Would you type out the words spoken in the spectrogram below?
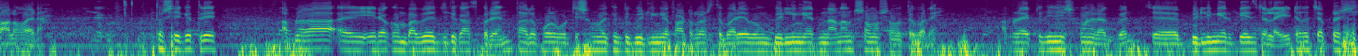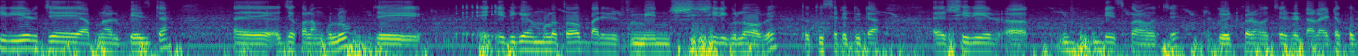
ভালো হয় না। তো সেক্ষেত্রে আপনারা এরকমভাবে যদি কাজ করেন, তাহলে পরবর্তী সময় কিন্তু বিল্ডিংয়ে ফাটল আসতে পারে এবং বিল্ডিংয়ের নানান সমস্যা হতে পারে। আপনারা একটা জিনিস মনে রাখবেন যে বিল্ডিংয়ের বেজ ডালাই এটা হচ্ছে আপনার সিঁড়ির যে আপনার বেজটা যে কলামগুলো, যে এদিকে মূলত বাড়ির মেন সিঁড়িগুলো হবে। তো দু সাইডে দুটা সিঁড়ির বেজ করা হচ্ছে ওয়েট করা হচ্ছে। এটা ডালাইটা খুব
